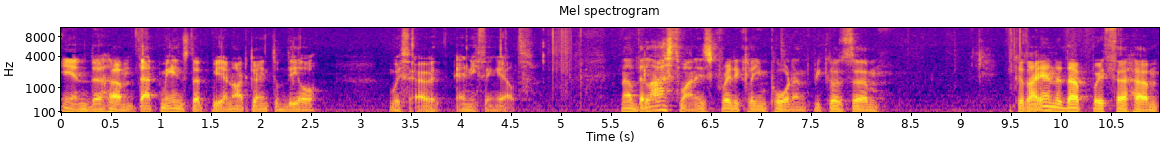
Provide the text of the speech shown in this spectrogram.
and uh, um, that means that we are not going to deal with uh, anything else. Now, the last one is critically important because um, because I ended up with uh, um,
